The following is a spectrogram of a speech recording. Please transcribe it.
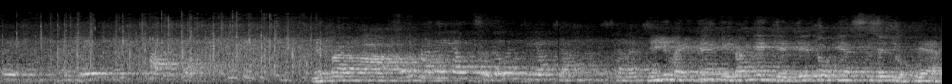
对，对，发火。明白了吗？说他的腰子的问题要讲。你每天给他念简洁咒，念四十九遍。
